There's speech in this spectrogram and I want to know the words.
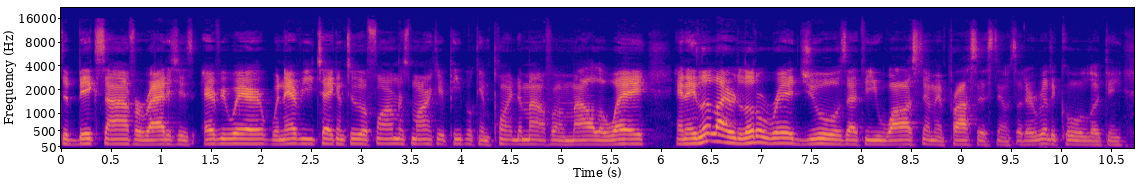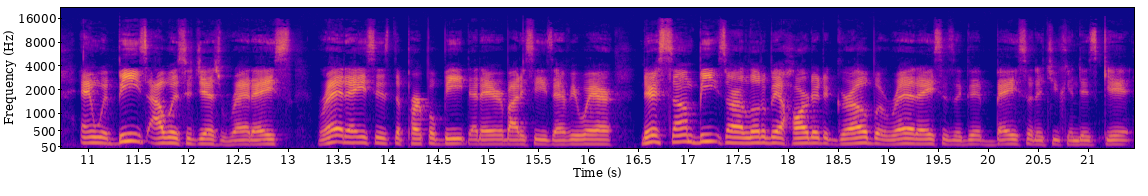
the big sign for radishes everywhere. Whenever you take them to a farmer's market, people can point them out from a mile away. And they look like little red jewels after you wash them and process them. So they're really cool looking. And with beets, I would suggest Red Ace. Red Ace is the purple beet that everybody sees everywhere. There's some beets are a little bit harder to grow, but Red Ace is a good base so that you can just get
